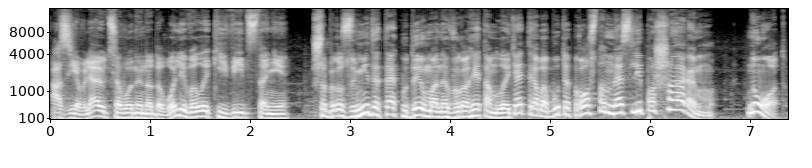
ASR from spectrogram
А з'являються вони на доволі великій відстані. Щоб розуміти те, куди в мене вороги там летять, треба бути просто не сліпошарим. Ну от,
